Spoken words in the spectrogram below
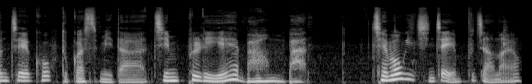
번째 곡 듣고 왔습니다. 진플리의 마음밭. 제목이 진짜 예쁘지 않아요?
